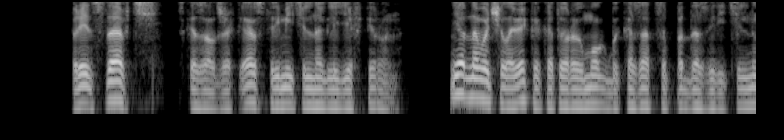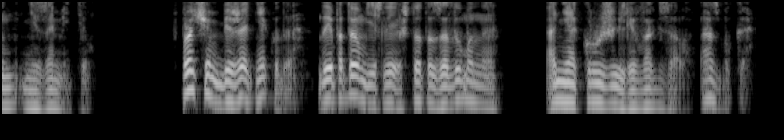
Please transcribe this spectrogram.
— Представьте, — сказал Джек Эр, стремительно глядев перрон. Ни одного человека, который мог бы казаться подозрительным, не заметил. Впрочем, бежать некуда. Да и потом, если что-то задумано, они окружили вокзал. Азбука.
